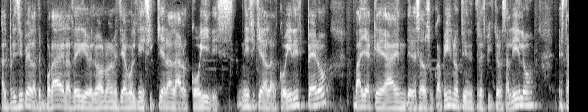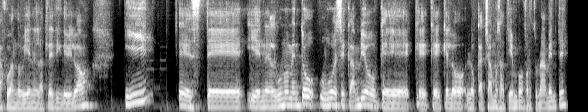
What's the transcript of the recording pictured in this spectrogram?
al principio de la temporada el Athletic de Bilbao no le metía gol ni siquiera al arco iris, ni siquiera al arco iris, pero vaya que ha enderezado su camino, tiene tres victorias al hilo, está jugando bien el Athletic de Bilbao y este, y en algún momento hubo ese cambio que, que, lo, lo, cachamos a tiempo, afortunadamente,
